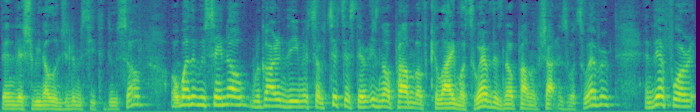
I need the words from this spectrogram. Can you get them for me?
then there should be no legitimacy to do so. Or whether we say no, regarding the mitzvah of tzitzis, there is no problem of kilayim whatsoever, there's no problem of shatnez whatsoever, and therefore,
